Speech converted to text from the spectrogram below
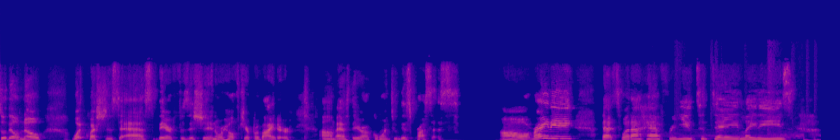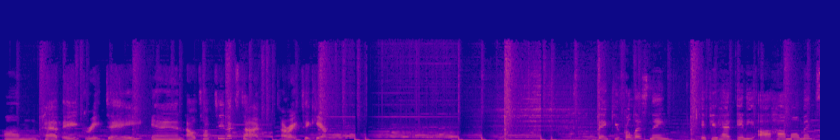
so they'll know what questions to ask their physician or healthcare provider um, as they are going through this process. All righty, that's what I have for you today, ladies. Um, have a great day, and I'll talk to you next time. All right, take care. Thank you for listening. If you had any aha moments,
